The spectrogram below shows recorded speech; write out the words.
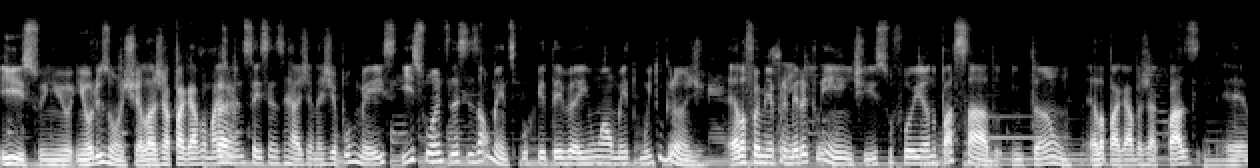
isso, em, em Horizonte. Ela já pagava mais é. ou menos 600 reais de energia por mês, isso antes desses aumentos, porque teve aí um aumento muito grande. Ela foi minha Sim. primeira cliente, isso foi ano passado. Então, ela pagava já quase é,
